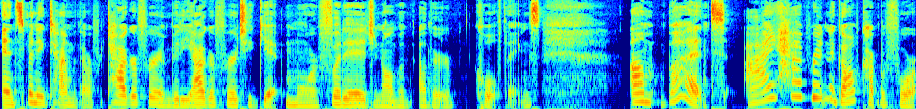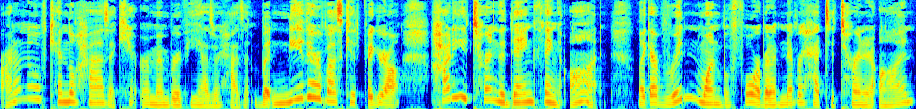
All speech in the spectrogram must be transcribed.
and spending time with our photographer and videographer to get more footage and all the other cool things. Um, but I have written a golf cart before. I don't know if Kendall has. I can't remember if he has or hasn't. But neither of us could figure out how do you turn the dang thing on. Like I've ridden one before, but I've never had to turn it on.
